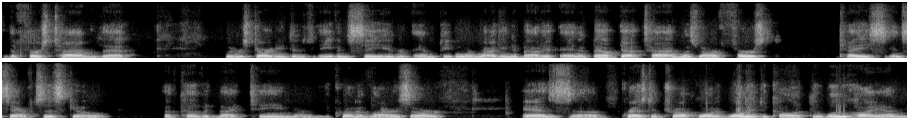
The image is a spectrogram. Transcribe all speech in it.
the first time that we were starting to even see, and, and people were writing about it. And about that time was our first case in San Francisco of COVID 19 or the coronavirus, or as uh, President Trump wanted, wanted to call it, the Wuhan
